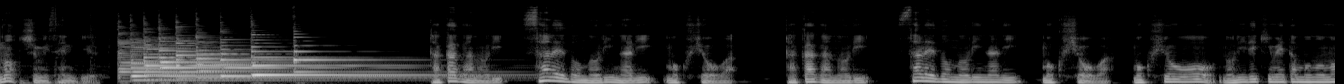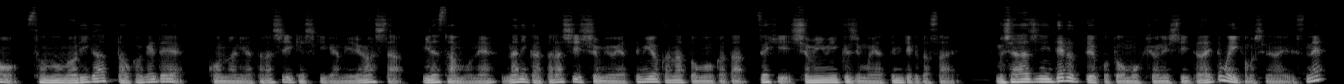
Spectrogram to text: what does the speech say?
の趣味川柳。たかがのり、されどのりなり目標は。たかがのり、されどのりなり目標は。目標をノリで決めたものの、そのノリがあったおかげで、こんなに新しい景色が見れました。皆さんもね、何か新しい趣味をやってみようかなと思う方、ぜひ趣味みくじもやってみてください。むしゃらじに出るっていうことを目標にしていただいてもいいかもしれないですね。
